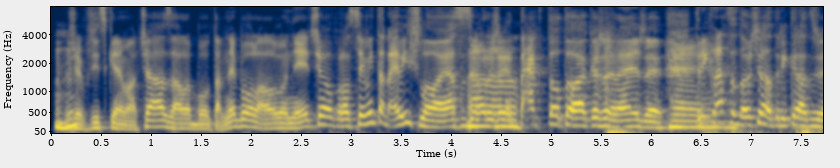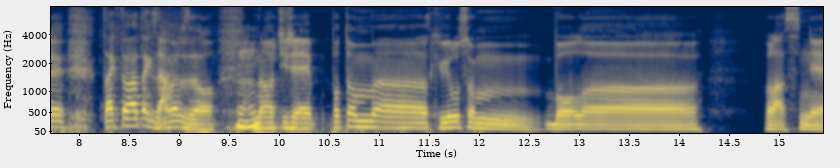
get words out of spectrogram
Mm-hmm. Že vždycky nemal čas, alebo tam nebol, alebo niečo. Proste mi to nevyšlo a ja som si hovoril, že tak toto akože ne, že hey. trikrát som došiel a trikrát, že tak to ma tak zamrzelo. Mm-hmm. No, čiže potom uh, chvíľu som bol uh, vlastne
